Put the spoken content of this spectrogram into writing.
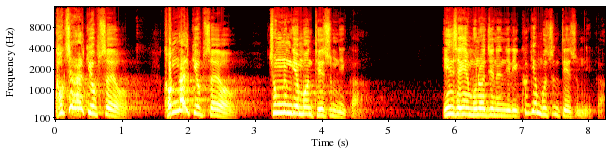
걱정할 게 없어요. 겁날 게 없어요. 죽는 게 뭔 대수입니까? 인생에 무너지는 일이 그게 무슨 대수입니까?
